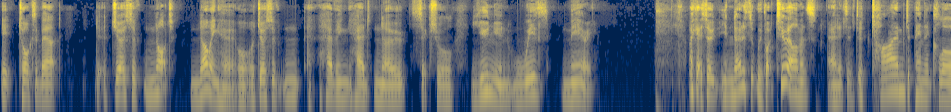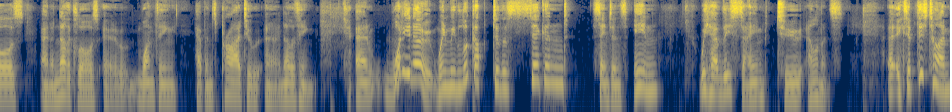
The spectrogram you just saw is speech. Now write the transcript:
it talks about Joseph not knowing her or, Joseph having had no sexual union with Mary. Okay, so you notice that we've got two elements, and it's a time dependent clause and another clause. Uh, one thing happens prior to uh, another thing. And what do you know? When we look up to the second sentence in, we have these same two elements. Uh, except this time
